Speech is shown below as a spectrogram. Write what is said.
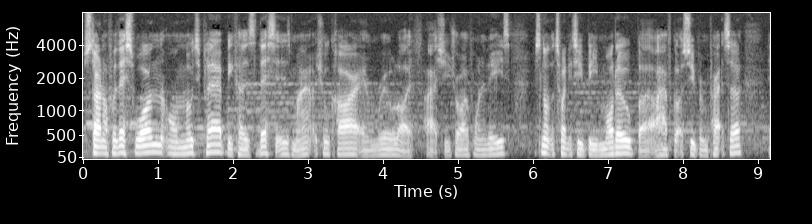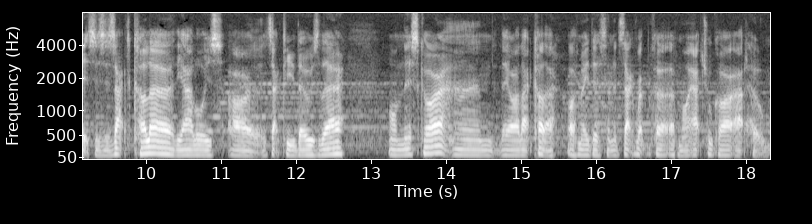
Starting off with this one on multiplayer because this is my actual car in real life. I actually drive one of these. It's not the 22B model but I have got a Subaru Impreza. It's its exact colour, the alloys are exactly those there on this car and they are that colour. I've made this an exact replica of my actual car at home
